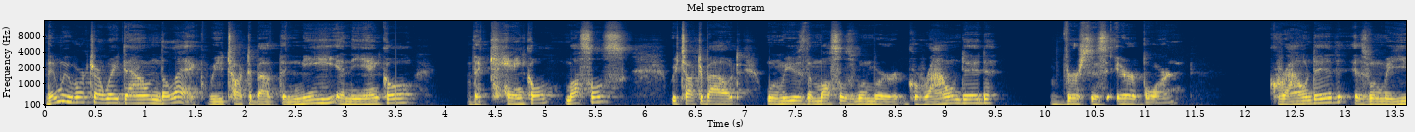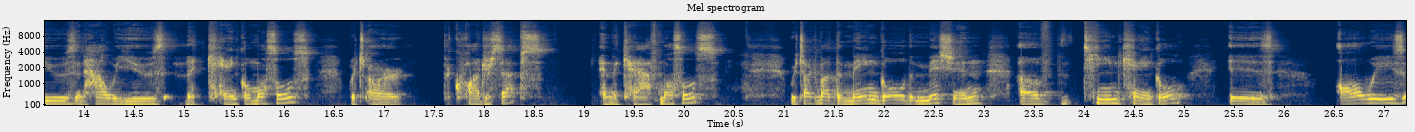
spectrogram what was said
Then we worked our way down the leg. We talked about the knee and the ankle, the cankle muscles. We talked about when we use the muscles when we're grounded versus airborne. Grounded is when we use and how we use the cankle muscles, which are the quadriceps and the calf muscles. We talked about the main goal, the mission of Team Cankle is always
